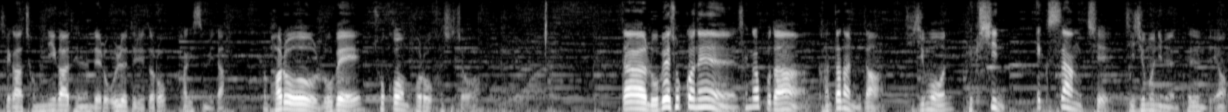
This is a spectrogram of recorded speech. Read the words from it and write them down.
제가 정리가 되는 대로 올려드리도록 하겠습니다. 그럼 바로 로베 조건 보러 가시죠. 일단 로베 조건은 생각보다 간단합니다. 디지몬 백신 X항체 디지몬이면 되는데요.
